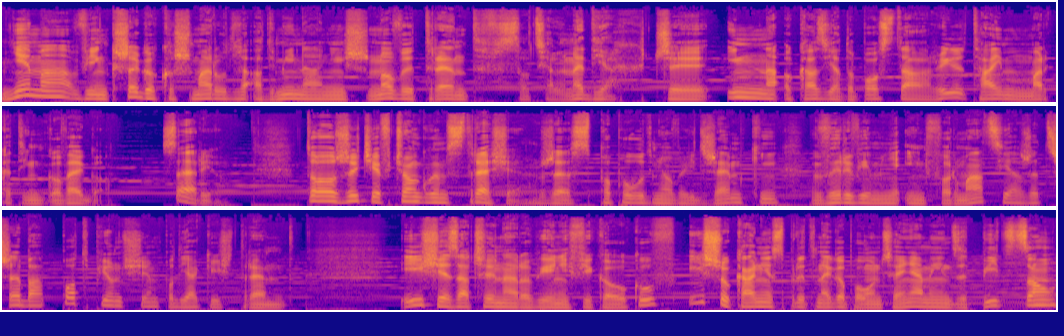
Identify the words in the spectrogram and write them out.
Nie ma większego koszmaru dla admina niż nowy trend w social mediach, czy inna okazja do posta real-time marketingowego. Serio. To życie w ciągłym stresie, że z popołudniowej drzemki wyrwie mnie informacja, że trzeba podpiąć się pod jakiś trend. I się zaczyna robienie fikołków i szukanie sprytnego połączenia między pizzą,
